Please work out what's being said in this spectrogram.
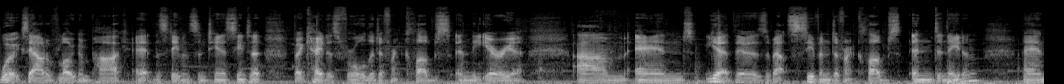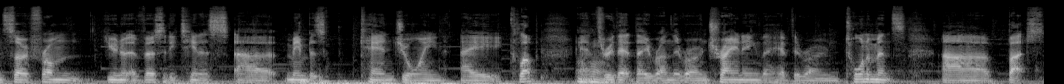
works out of Logan Park at the Stevenson Tennis Centre, but caters for all the different clubs in the area. Um, and yeah, there's about seven different clubs in Dunedin, and so from university tennis, uh, members can join a club, and through that they run their own training. They have their own tournaments, uh, but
